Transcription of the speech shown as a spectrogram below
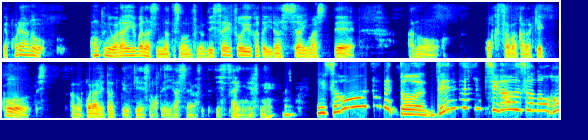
で、これあの、本当に笑い話になってしまうんですが、実際そういう方いらっしゃいまして、あの、奥様から結構しあの来られたっていうケースの方いらっしゃいます。実際にですね。え、そうなると、全然違う、その本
